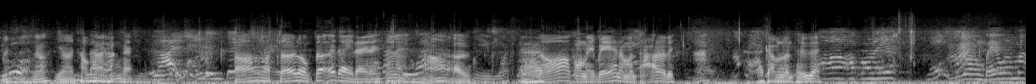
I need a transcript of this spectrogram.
đó giờ thọc ra xuống này đó tới luôn tới đây đây đây tới đây. Đó ừ. À. Đó con này bé nè mình thả ra đi. Cầm lên thử coi. Ờ con này á. Con béo lắm á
